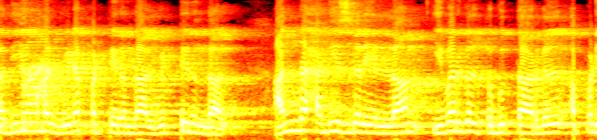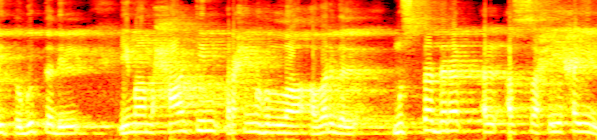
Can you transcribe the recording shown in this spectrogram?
பதியாமல் விடப்பட்டிருந்தால் விட்டிருந்தால் அந்த ஹதீஸ்களை எல்லாம் இவர்கள் தொகுத்தார்கள். அப்படி தொகுத்ததில் இமாம் ஹாக்கிம் ரஹிமஹுல்லா அவர்கள் முஸ்ததரக் அல் அஸ் சஹீஹைன்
